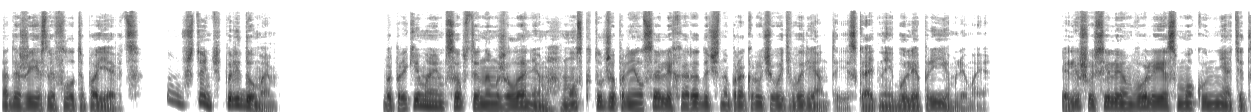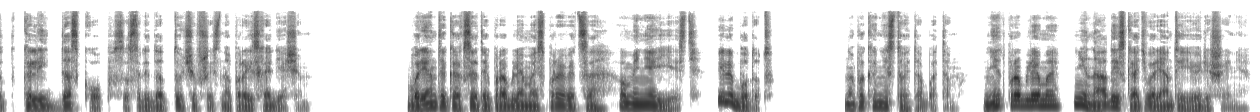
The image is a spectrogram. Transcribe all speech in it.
А даже если флот и появится, ну, что-нибудь придумаем. Вопреки моим собственным желаниям, мозг тут же принялся лихорадочно прокручивать варианты, искать наиболее приемлемые. И лишь усилием воли я смог унять этот калейдоскоп, сосредоточившись на происходящем. Варианты, как с этой проблемой справиться, у меня есть. Или будут. Но пока не стоит об этом. Нет проблемы, не надо искать варианты ее решения.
